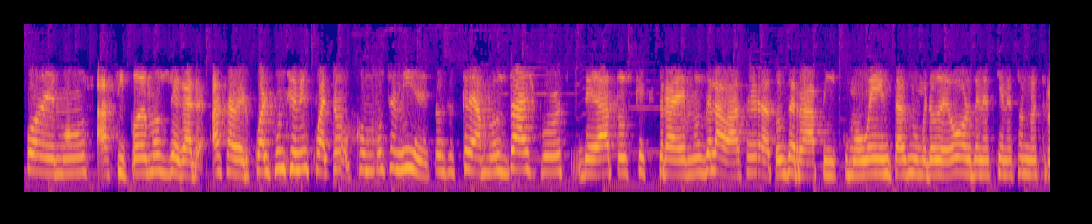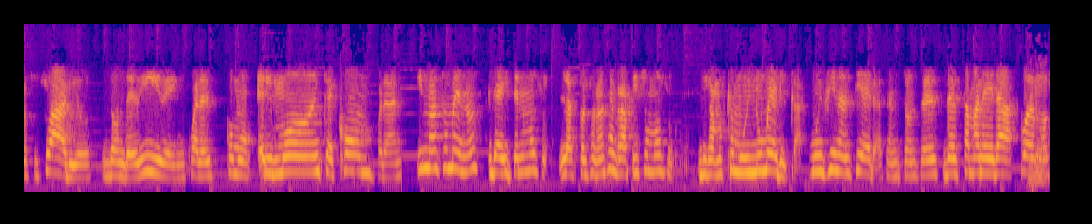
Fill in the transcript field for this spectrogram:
podemos, así podemos llegar a saber cuál funciona y cuál no, cómo se mide. Entonces creamos dashboards de datos que extraemos de la base de datos de Rappi, como ventas, número de órdenes, quiénes son nuestros usuarios, dónde viven, cuál es como el modo en que compran y más o menos de ahí tenemos las personas en Rappi somos digamos que muy numéricas, muy financieras. Entonces, de esta manera podemos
